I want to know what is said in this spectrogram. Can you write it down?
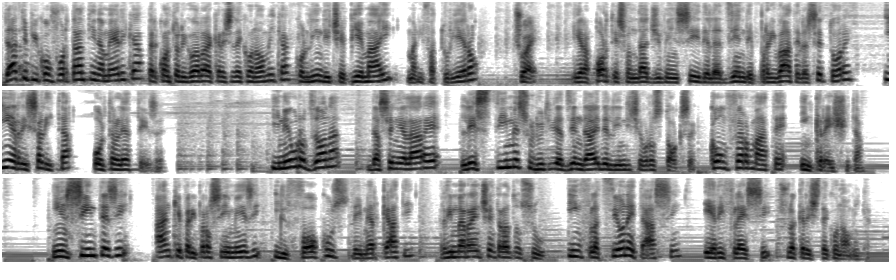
Dati più confortanti in America per quanto riguarda la crescita economica con l'indice PMI manifatturiero, cioè i rapporti e sondaggi mensili delle aziende private del settore, in risalita oltre le attese. In Eurozona da segnalare le stime sugli utili aziendali dell'indice Eurostox, confermate in crescita. In sintesi, anche per i prossimi mesi il focus dei mercati rimarrà incentrato su inflazione e tassi e riflessi sulla crescita economica.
